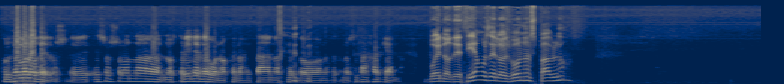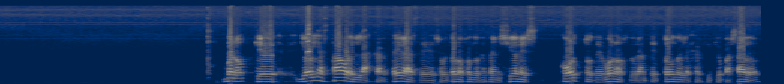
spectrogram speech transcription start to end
Crucemos los dedos. Eh, esos son ah, los traders de bonos que nos están haciendo, nos, nos están hackeando. Bueno, decíamos de los bonos, Pablo. Bueno, que yo había estado en las carteras de, sobre todo los fondos de pensiones, cortos de bonos durante todo el ejercicio pasado,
